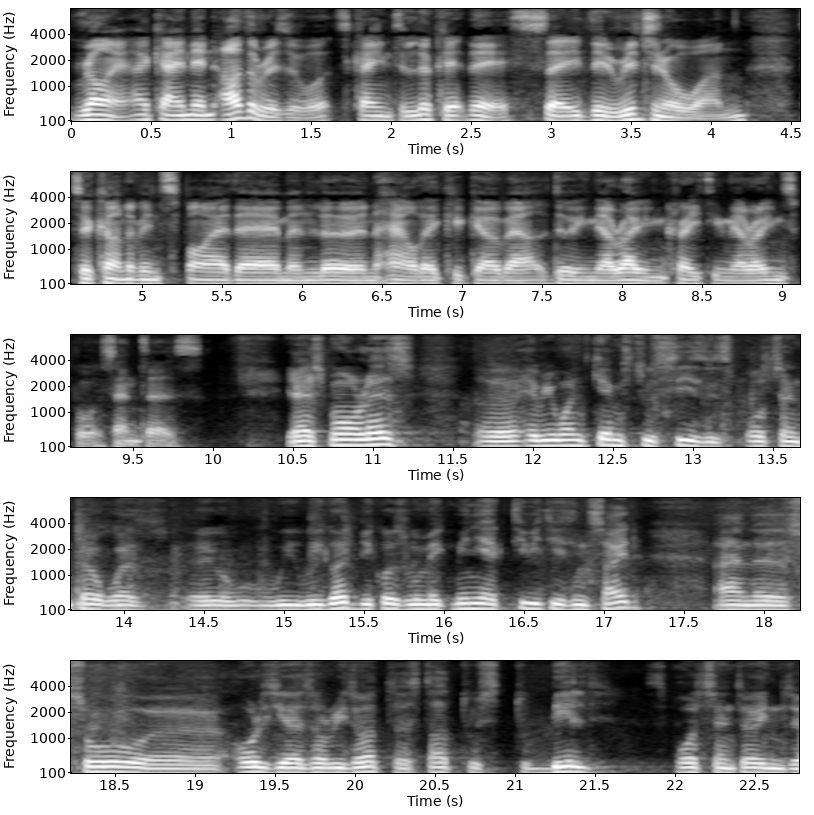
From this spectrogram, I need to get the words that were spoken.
Right. Okay. And then other resorts came to look at this, so the original one, to kind of inspire them and learn how they could go about doing their own, creating their own sports centers. Yes, more or less. Uh, everyone came to see the sports center was uh, we, we got because we make many activities inside, and uh, so uh, all the other resorts start to to build sports center in the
